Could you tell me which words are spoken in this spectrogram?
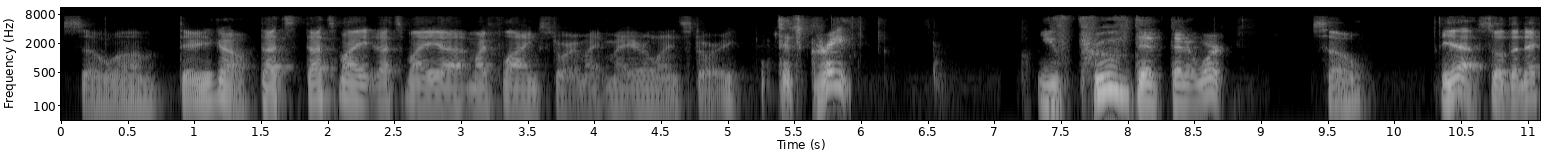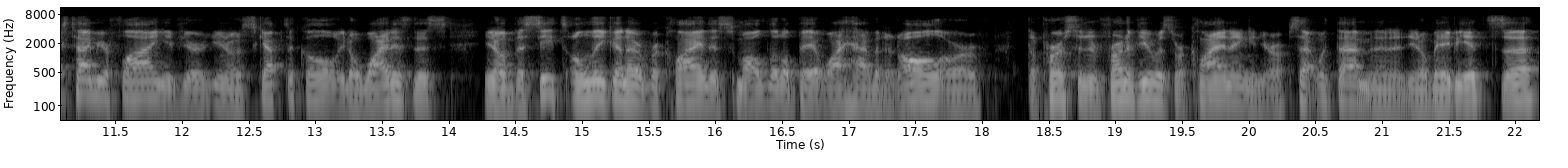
So um, there you go. That's that's my that's my uh, my flying story, my my airline story. That's great. You've proved that that it works. So yeah. So the next time you're flying, if you're you know skeptical, you know why does this you know the seat's only going to recline this small little bit? Why have it at all? Or the person in front of you is reclining and you're upset with them, and you know maybe it's uh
